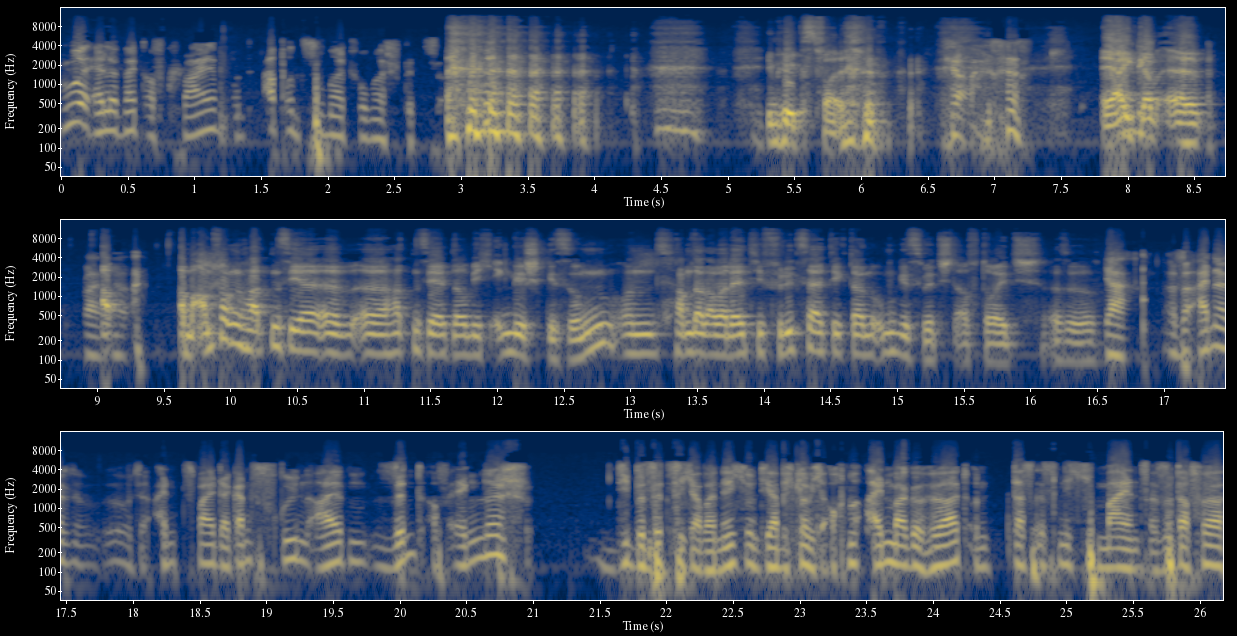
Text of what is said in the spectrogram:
nur Element of Crime und ab und zu mal Thomas Spitzer. Im Höchstfall. Ja. Ja, ich glaube, äh, ab, am Anfang hatten sie ja, äh, hatten sie ja, glaube ich, Englisch gesungen und haben dann aber relativ frühzeitig dann umgeswitcht auf Deutsch. Also ja, also einer, ein, zwei der ganz frühen Alben sind auf Englisch. Die besitze ich aber nicht und die habe ich, glaube ich, auch nur einmal gehört und das ist nicht meins. Also dafür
